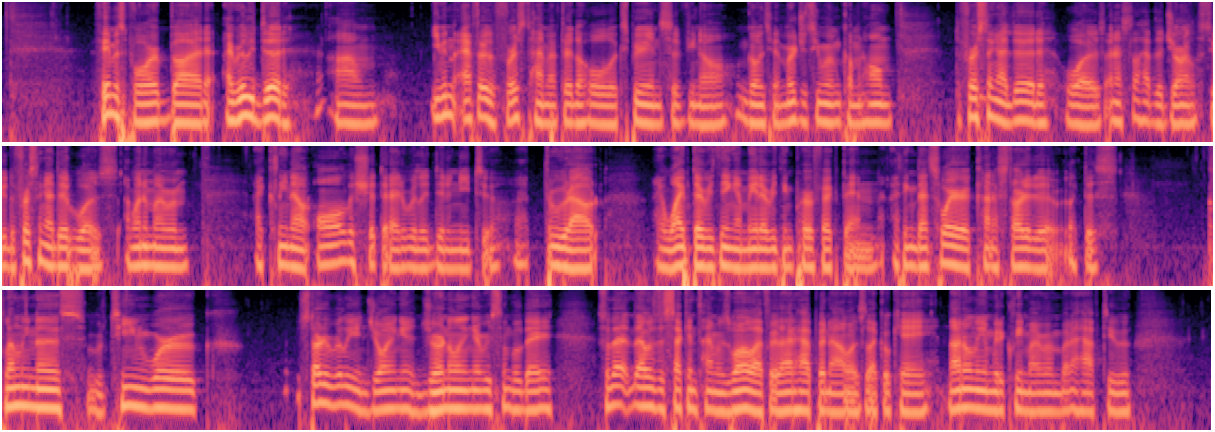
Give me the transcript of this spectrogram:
famous for. But I really did. Um, even after the first time, after the whole experience of you know going to the emergency room, coming home, the first thing I did was, and I still have the journals too. The first thing I did was I went in my room, I cleaned out all the shit that I really didn't need to. I threw it out. I wiped everything. I made everything perfect, and I think that's where it kind of started. It, like this cleanliness, routine work. Started really enjoying it, journaling every single day. So that that was the second time as well. After that happened, I was like, okay, not only I'm gonna clean my room, but I have to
